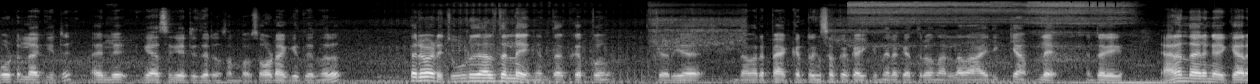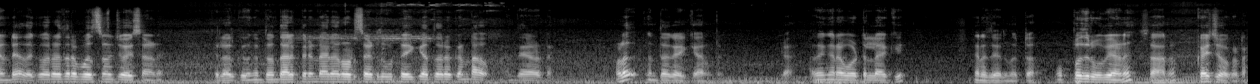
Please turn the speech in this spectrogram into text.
ബോട്ടിലാക്കിയിട്ട് അതിൽ ഗ്യാസ് കയറ്റി തരും സംഭവം. സോഡ ആക്കി തരുന്നത് പരിപാടി. ചൂട് കാലത്തല്ലേ ഇങ്ങനത്തെ ഒക്കെ ഇപ്പം ചെറിയ എന്താ പറയുക പാക്കറ്റ് ഡ്രിങ്ക്സ് ഒക്കെ കഴിക്കുന്നതിലൊക്കെ എത്രയോ നല്ലതായിരിക്കാം അല്ലേ? കഴി ഞാൻ എന്തായാലും കഴിക്കാറുണ്ട്. അതൊക്കെ ഓരോരുത്തരുടെ പേഴ്സണൽ ചോയ്സാണ് ചിലർക്ക് ഇങ്ങനത്തെ താല്പര്യം ഉണ്ടായാലും റോഡ് സൈഡിൽ ഫുഡ് കഴിക്കാത്തവരൊക്കെ ഉണ്ടാവും. എന്തായാലും നമ്മൾ ഇങ്ങനത്തെ കഴിക്കാറുണ്ട്. അതിങ്ങനെ ബോട്ടിലാക്കി ഇങ്ങനെ തരുന്നു കേട്ടോ. മുപ്പത് രൂപയാണ് സാധനം. കഴിച്ചു നോക്കട്ടെ.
